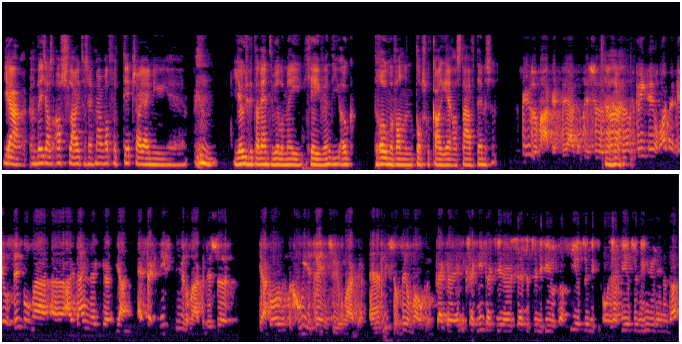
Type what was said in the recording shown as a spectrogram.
Ja, een beetje als afsluiter, zeg maar, wat voor tip zou jij nu uh, jeugdige talenten willen meegeven die ook dromen van een topsportcarrière als tafeltennisser? Uren maken, ja, dat, is, uh, dat, dat, klinkt heel hard en heel simpel, maar uiteindelijk ja, effectief uren maken. Dus ja, gewoon goede trainingsuren maken. En het liefst zoveel mogelijk. Kijk, uh, ik zeg niet dat je 26 uur of 24, oh, 24 uur in een dag.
